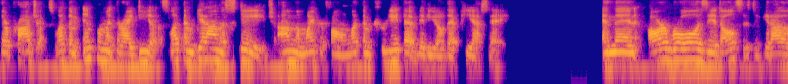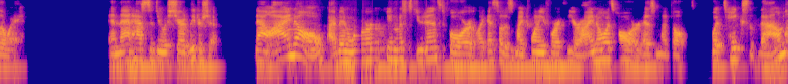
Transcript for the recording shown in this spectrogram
their projects, let them implement their ideas, let them get on the stage, on the microphone, let them create that video, that PSA. And then our role as the adults is to get out of the way. And that has to do with shared leadership. Now, I know I've been working with students for, like I said, this is my 24th year. I know it's hard as an adult. What takes them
